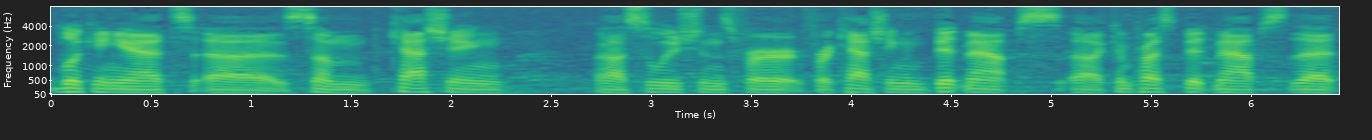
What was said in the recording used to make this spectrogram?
looking at uh, some caching uh, solutions for, for caching bitmaps, uh, compressed bitmaps that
